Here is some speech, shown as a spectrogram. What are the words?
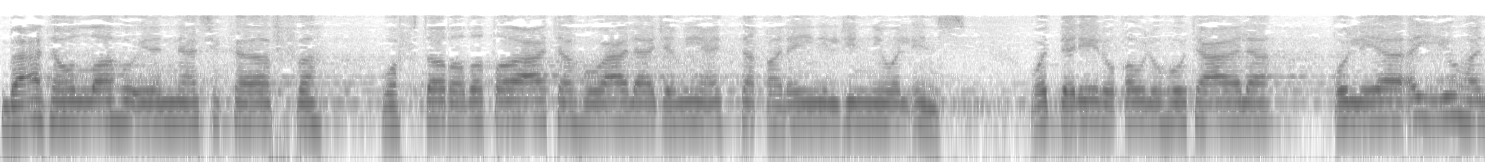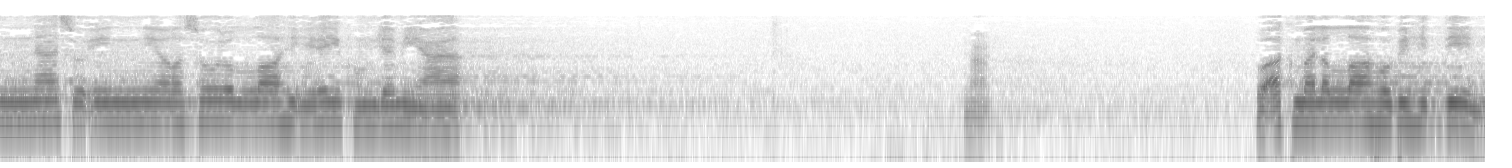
بعثه الله إلى الناس كافة وافترض طاعته على جميع الثقلين الجن والإنس. والدليل قوله تعالى قل يا أيها الناس إني رسول الله إليكم جميعا. نعم. وأكمل الله به الدين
